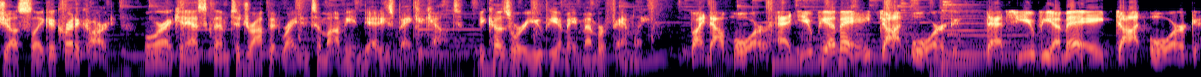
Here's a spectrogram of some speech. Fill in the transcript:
just like a credit card. Or I can ask them to drop it right into mommy and daddy's bank account, because we're a UPMA member family. Find out more at upma.org. That's upma.org.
